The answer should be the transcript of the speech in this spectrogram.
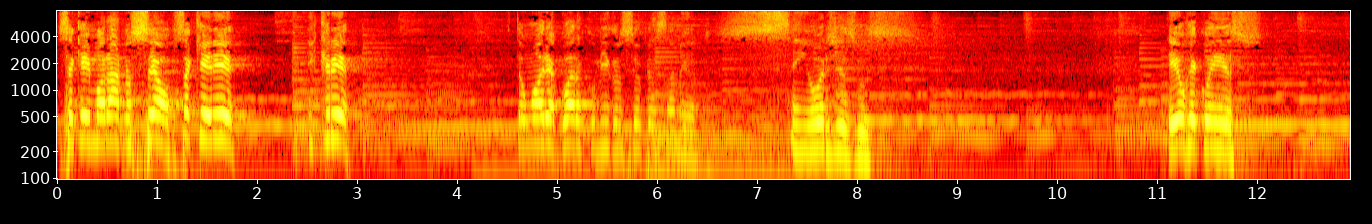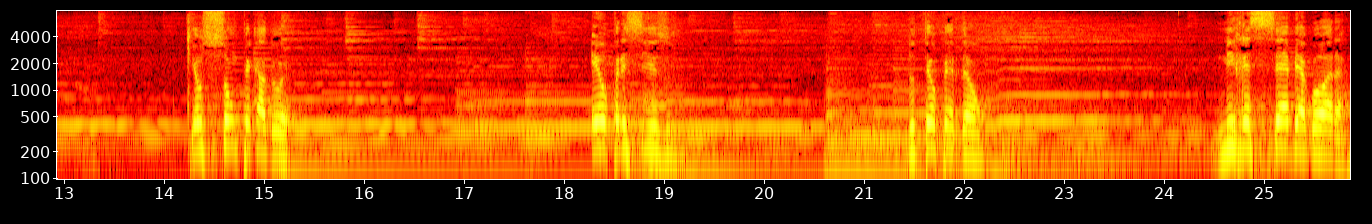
Você quer morar no céu? Precisa querer e crer. Então ore agora comigo no seu pensamento. Senhor Jesus, eu reconheço que eu sou um pecador. Eu preciso do teu perdão me recebe agora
